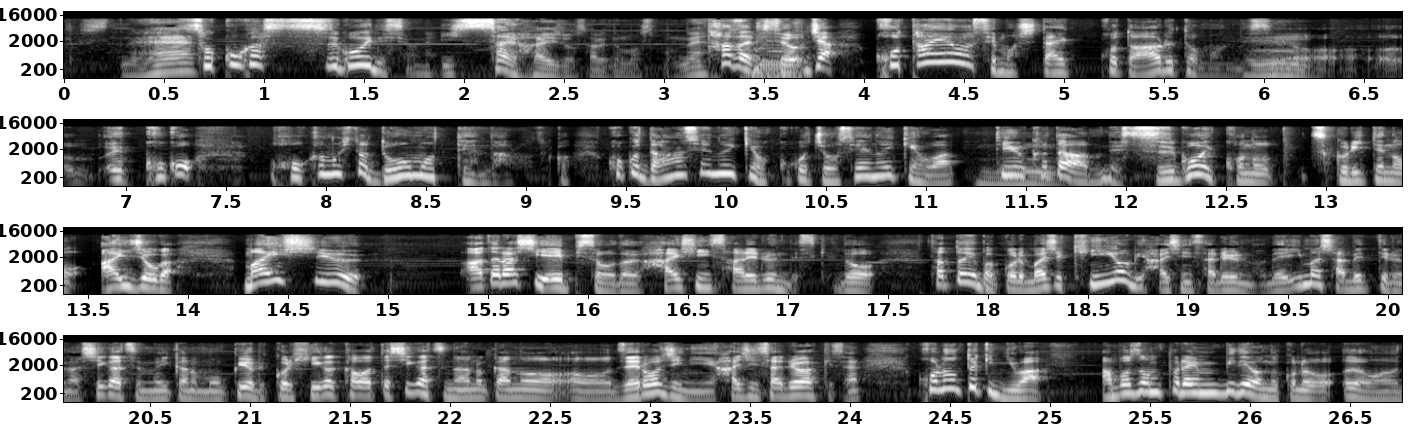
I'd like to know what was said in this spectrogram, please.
ですね。そこがすごいですよね。一切排除されてますもんね。ただですよ、じゃあ答え合わせもしたいことあると思うんですよ。え、ここ、他の人はどう思ってんだろうとか、ここ男性の意見は、ここ女性の意見はっていう方はね、すごいこの作り手の愛情が、毎週、新しいエピソードが配信されるんですけど、例えばこれ毎週金曜日配信されるので、今喋ってるのは4月6日の木曜日、これ日が変わった4月7日のお0時に配信されるわけですね。この時には Amazon プライムビデオのこのお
